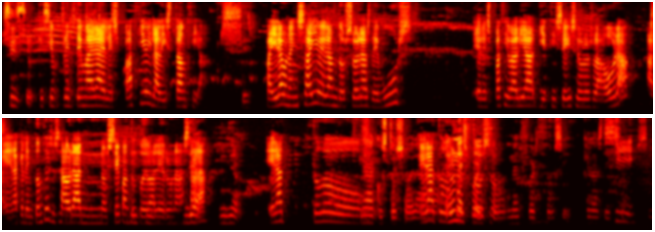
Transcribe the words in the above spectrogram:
Sí, sí. Que siempre el tema era el espacio y la distancia. Sí. Para ir a un ensayo eran dos horas de bus, el espacio valía 16 euros la hora, en aquel entonces, o sea, ahora no sé cuánto puede valer una sala. ya. Era todo... Era costoso. Era, Era todo un costoso. esfuerzo. Un esfuerzo, sí. Que lo has dicho. Sí. sí.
